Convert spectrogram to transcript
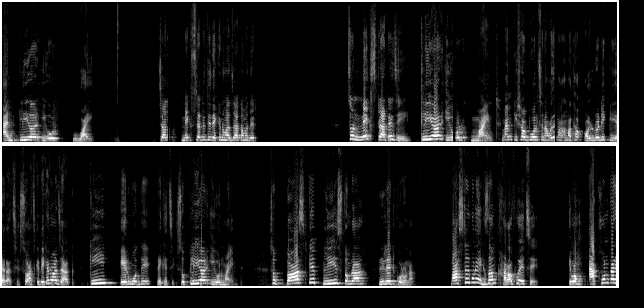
অ্যান্ড ক্লিয়ার ইউর ওয়াই চলো নেক্সট স্ট্র্যাটেজি দেখে নেওয়া যাক আমাদের। So next strategy clear your mind ma'am কি সব বলছেন? আমাদের মাথা অলরেডি ক্লিয়ার আছে। সো আজকে দেখে নেওয়া যাক। কি এর মধ্যে রেখেছি। So clear your mind so পাস্টকে প্লিজ তোমরা রিলেট করো না। পাস্টের কোনো এক্সাম খারাপ হয়েছে এবং এখনকার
